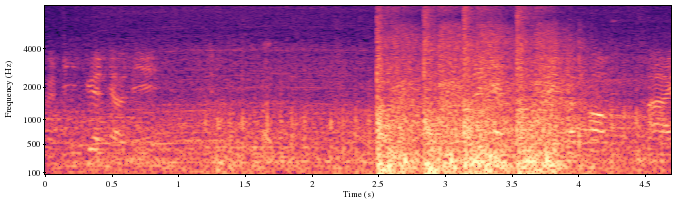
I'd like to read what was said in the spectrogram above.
มันมีเพื่อนแถวนี้กระท่อมตาย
